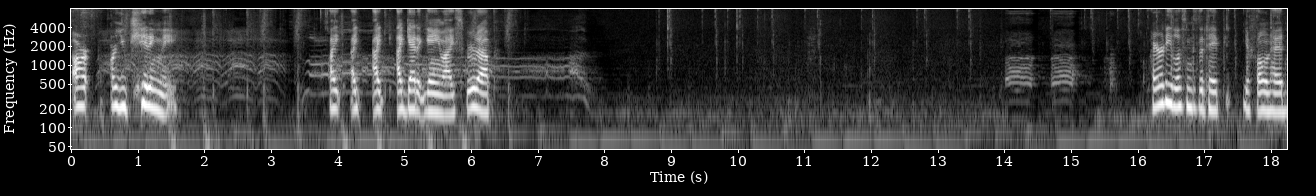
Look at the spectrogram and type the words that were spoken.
Are are you kidding me? I I I I get it game. I screwed up. Already listened to the tape, your phone head.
